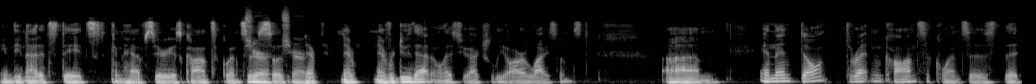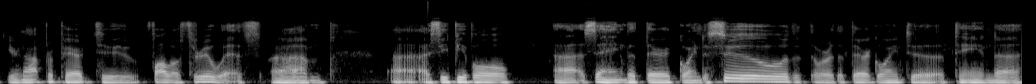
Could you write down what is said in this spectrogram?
in the United States can have serious consequences. Sure, so sure. never, never never do that unless you actually are licensed. Um, and then don't threaten consequences that you're not prepared to follow through with. Um, uh, I see people uh, saying that they're going to sue that, or that they're going to obtain uh,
